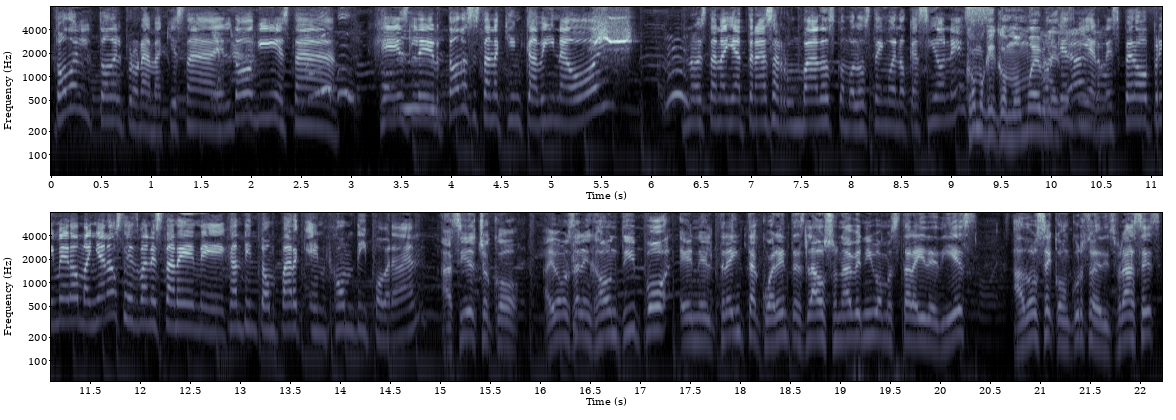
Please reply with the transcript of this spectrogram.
todo el, todo el programa. Aquí está el Doggy, está Hessler, todos están aquí en cabina hoy. No están allá atrás arrumbados como los tengo en ocasiones. Como que como muebles. Porque es viernes. Pero primero, mañana ustedes van a estar en eh, Huntington Park en Home Depot, ¿verdad? Así es, Choco. Ahí vamos a estar en Home Depot, en el 3040 Slauson Avenue. Vamos a estar ahí de 10 a 12 concurso de disfraces.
